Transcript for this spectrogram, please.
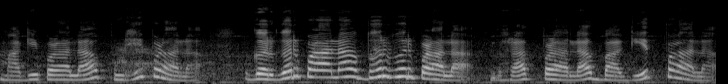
मागे पळाला पुढे पळाला. गरगर पळाला भरभर पळाला. घरात पळाला बागेत पळाला.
